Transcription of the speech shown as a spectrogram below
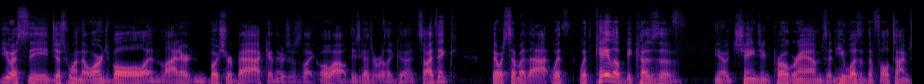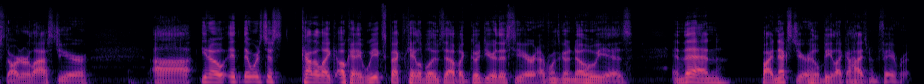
USC just won the Orange Bowl and Leinart and Bush are back, and there's just like, oh wow, these guys are really good. So I think there was some of that with with Caleb because of you know changing programs and he wasn't the full time starter last year. Uh, you know, it, there was just kind of like, okay, we expect Caleb Williams to have a good year this year, and everyone's going to know who he is, and then by next year he'll be like a Heisman favorite.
